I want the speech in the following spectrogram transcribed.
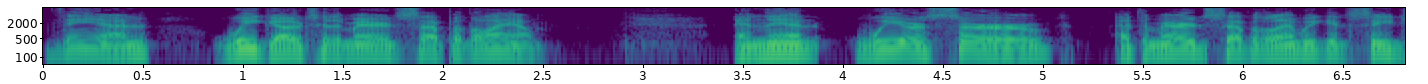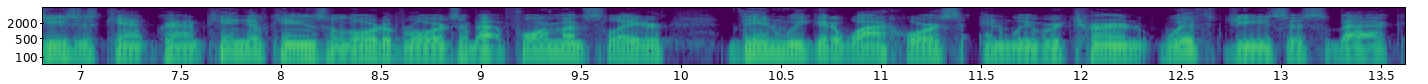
Then we go to the marriage supper of the Lamb. And then we are served at the marriage supper of the Lamb. We get to see Jesus crowned King of Kings and Lord of Lords. About four months later, then we get a white horse and we return with Jesus back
